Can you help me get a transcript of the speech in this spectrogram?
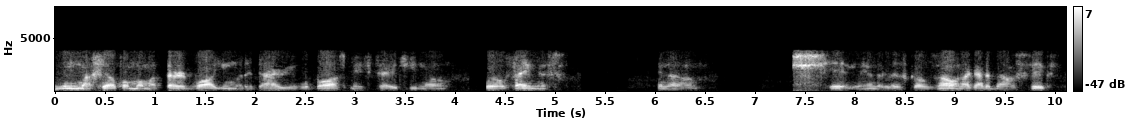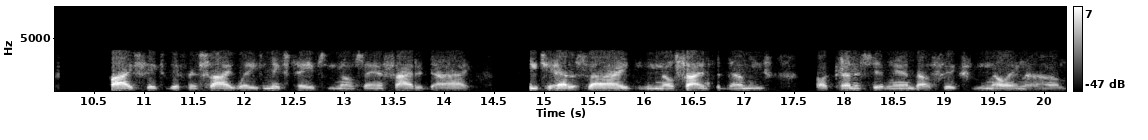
Me myself, I'm on my third volume of the Diary of a Boss mixtapes, you know, world famous. And um shit, man, the list goes on. I got about six five, six different sideways mixtapes, you know what I'm saying? Side or die. Teach You How to side, you know, side for dummies, all kind of shit, man. About six, you know, and um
